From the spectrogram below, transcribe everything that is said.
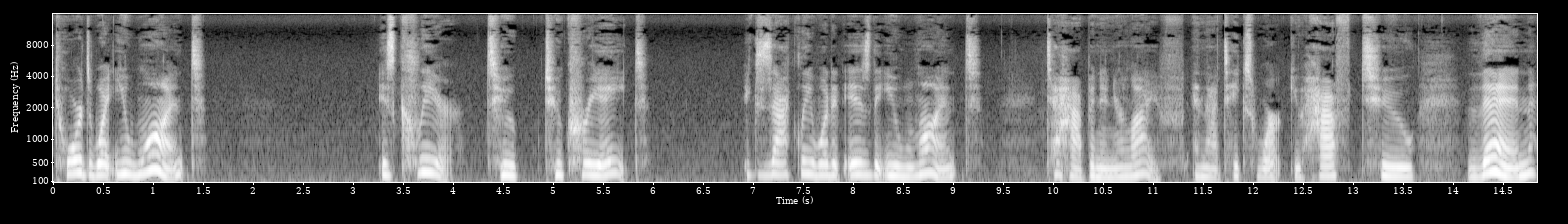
towards what you want is clear to to create exactly what it is that you want to happen in your life. And that takes work. You have to then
